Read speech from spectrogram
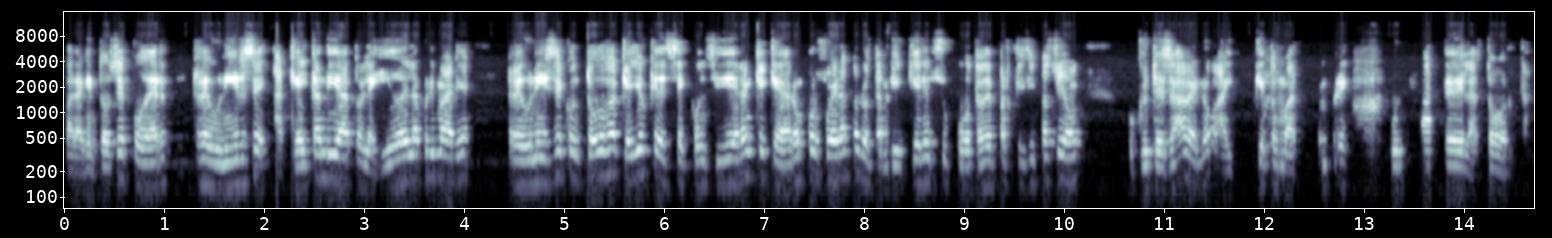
para que entonces poder reunirse aquel candidato elegido de la primaria reunirse con todos aquellos que se consideran que quedaron por fuera, pero también quieren su cuota de participación, porque usted sabe, ¿no? Hay que tomar siempre una parte de la torta.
